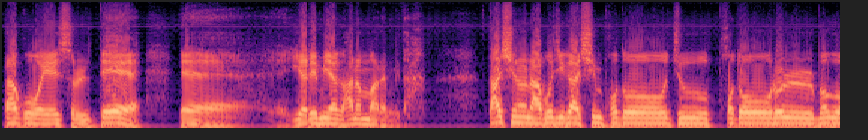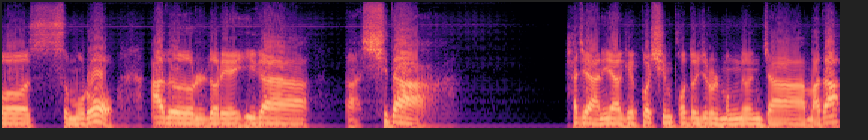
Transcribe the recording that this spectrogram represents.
라고 했을 때 에, 예레미야가 하는 말입니다. 다시는 아버지가 신 포도주 포도를 먹었으므로 아들들의 이가 아, 시다 하지 아니하겠고 신 포도주를 먹는 자마다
